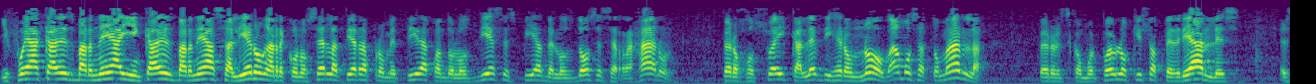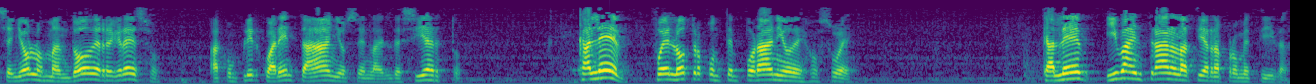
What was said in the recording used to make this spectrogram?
Y fue a Cades Barnea y en Cades Barnea salieron a reconocer la tierra prometida cuando los diez espías de los doce se rajaron. Pero Josué y Caleb dijeron, no, vamos a tomarla. Pero como el pueblo quiso apedrearles, el Señor los mandó de regreso a cumplir cuarenta años en el desierto. Caleb fue el otro contemporáneo de Josué. Caleb iba a entrar a la tierra prometida,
